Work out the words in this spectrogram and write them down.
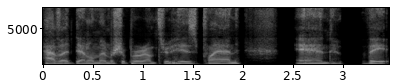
have a dental membership program through his plan. And they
